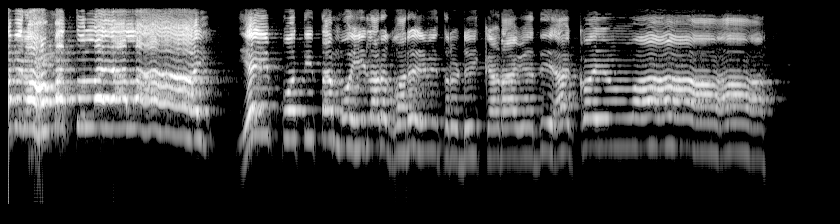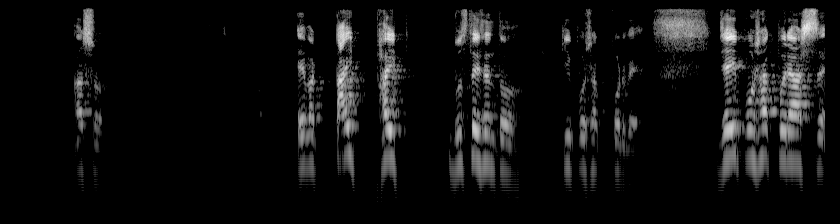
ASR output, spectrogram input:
আমার রহমাতুল্লাহ আলাই এই পতিতা মহিলার ঘরের দুই কাড়াগে দিয়া আসো। এবার টাইট ফাইট বুঝতেছেন তো কি পোশাক পরবে? যেই পোশাক পরে আসছে,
